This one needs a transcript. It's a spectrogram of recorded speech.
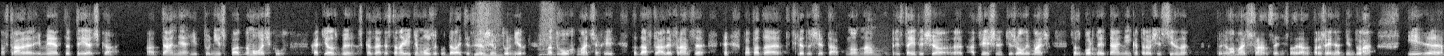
Австралия имеет 3 очка, а Дания и Тунис по одному очку хотелось бы сказать, остановите музыку, давайте завершим турнир на двух матчах, и тогда Австралия и Франция попадают в следующий этап. Но нам предстоит еще э, ответственный тяжелый матч со сборной Дании, которая очень сильно провела матч с Францией, несмотря на поражение 1-2. И э,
